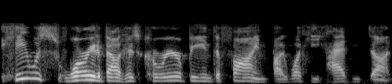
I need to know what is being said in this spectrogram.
he was worried about his career being defined by what he hadn't done,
